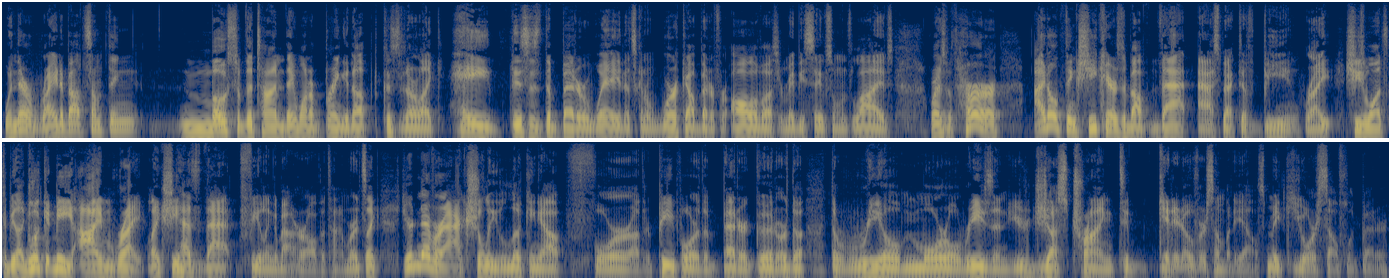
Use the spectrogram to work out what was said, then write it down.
when they're right about something, most of the time they want to bring it up because they're like, "Hey, this is the better way. That's going to work out better for all of us, or maybe save someone's lives." Whereas with her, I don't think she cares about that aspect of being right. She wants to be like, look at me, I'm right. Like she has that feeling about her all the time where it's like you're never actually looking out for other people or the better good or the the real moral reason. You're just trying to get it over somebody else, make yourself look better.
